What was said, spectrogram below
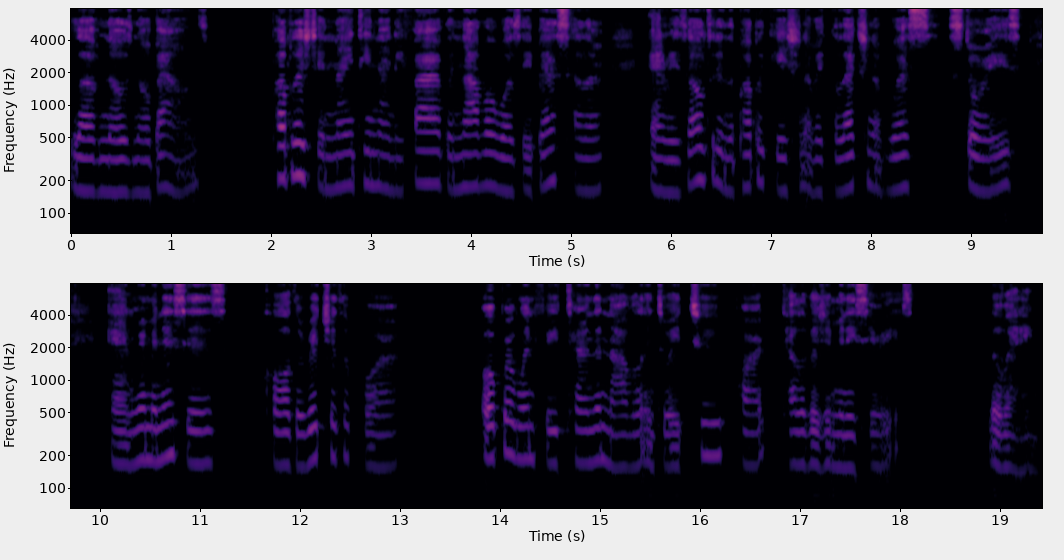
love knows no bounds. Published in 1995, the novel was a bestseller and resulted in the publication of a collection of West's stories and reminiscences called The Richer the Poorer. Oprah Winfrey turned the novel into a two part television miniseries, The Wedding.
